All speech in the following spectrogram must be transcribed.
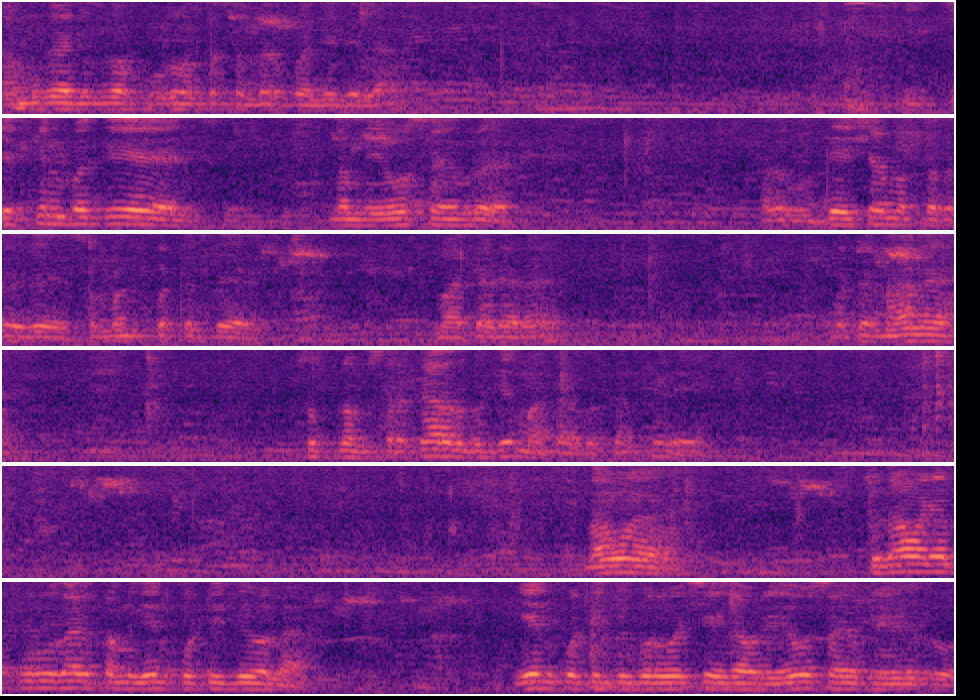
ನಮ್ಗೆ ನಿಮ್ಗೆ ಕೂಡುವಂಥ ಸಂದರ್ಭ ಬಂದಿದ್ದಿಲ್ಲ. ಈ ಚೆಕ್ಕಿನ ಬಗ್ಗೆ ನಮ್ಮ ಯುವ ಸಾಹೇಬ್ರ ಅದರ ಉದ್ದೇಶ ಮತ್ತು ಅದರ ಸಂಬಂಧಪಟ್ಟದ್ದು ಮಾತಾಡ್ಯಾರ. ಬಟ್ ನಾನು ಸ್ವಲ್ಪ ನಮ್ಮ ಸರ್ಕಾರದ ಬಗ್ಗೆ ಮಾತಾಡ್ಬೇಕಂತ ಹೇಳಿ. ನಾವು ಚುನಾವಣೆ ಪೂರ್ವದಾಗ ತಮಗೇನು ಕೊಟ್ಟಿದ್ದೀವಲ್ಲ? ಏನು ಕೊಟ್ಟಿದ್ದೀವಿ ಭರವಸೆ ಈಗ ಅವ್ರು ಯಾವ ಸಾಹೇಬ್ರು ಹೇಳಿದರು,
